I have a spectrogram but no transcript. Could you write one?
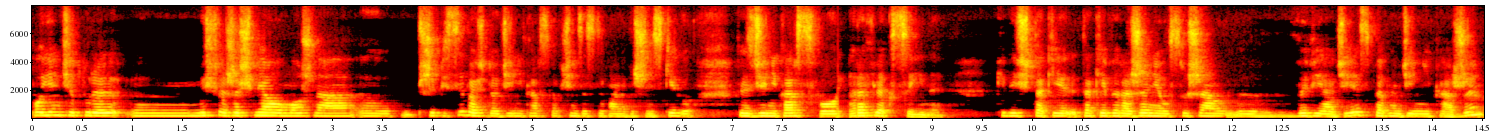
pojęcie, które mm, myślę, że śmiało można y, przypisywać do dziennikarstwa księdza Stefana Wyszyńskiego, to jest dziennikarstwo refleksyjne. Kiedyś takie, takie wyrażenie usłyszałam y, w wywiadzie z pewnym dziennikarzem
